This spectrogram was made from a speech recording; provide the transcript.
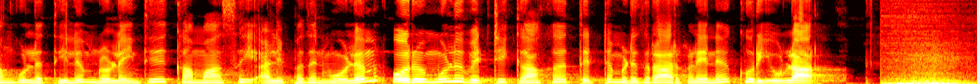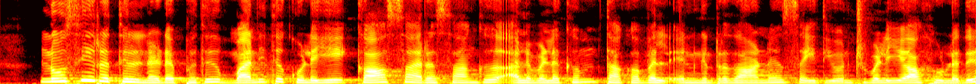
அங்குலத்திலும் நுழைந்து கமாசை அளிப்பதன் மூலம் ஒரு முழு வெற்றிக்காக திட்டமிடுகிறார்கள் என கூறியுள்ளார் நுசீரத்தில் நடப்பது மனித கொலையை காசா அரசாங்க அலுவலகம் தகவல் என்கின்றதான செய்தியொன்று வெளியாகியுள்ளது.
